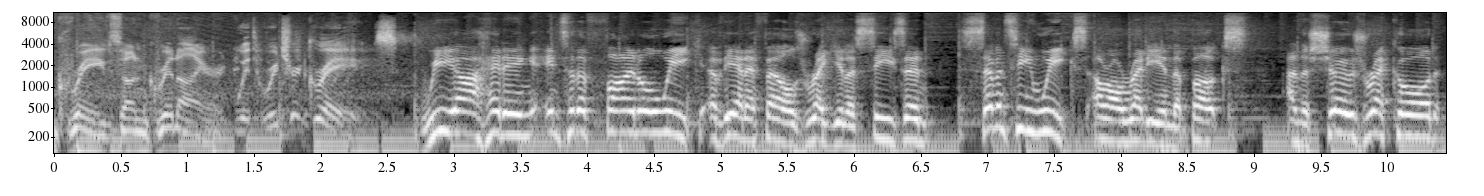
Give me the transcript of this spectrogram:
Graves on Gridiron with Richard Graves. We are heading into the final week of the NFL's regular season. 17 weeks are already in the books, and the show's record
